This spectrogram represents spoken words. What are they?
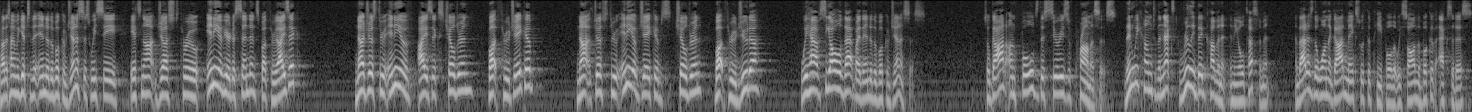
By the time we get to the end of the book of Genesis, we see it's not just through any of your descendants, but through Isaac, not just through any of Isaac's children, but through Jacob, not just through any of Jacob's children, but through Judah. We have see all of that by the end of the book of Genesis. So God unfolds this series of promises. Then we come to the next really big covenant in the Old Testament, and that is the one that God makes with the people that we saw in the book of Exodus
